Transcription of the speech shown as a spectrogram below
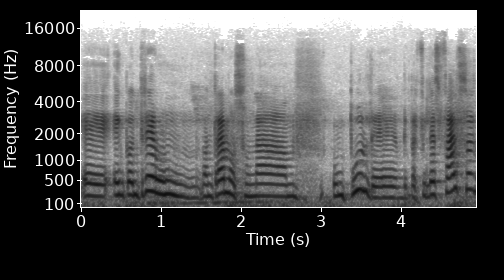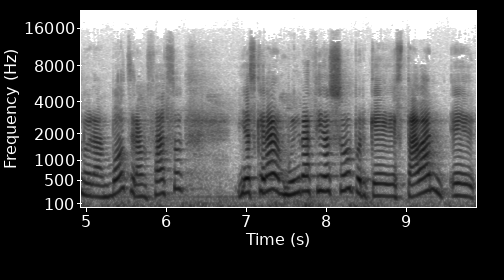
eh, encontré un, encontramos una, un pool de, perfiles falsos, no eran bots, eran falsos, y es que era muy gracioso porque estaban eh,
